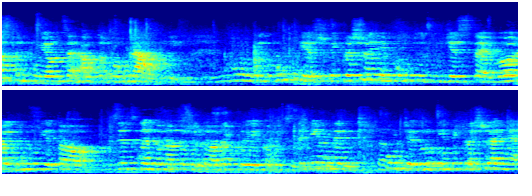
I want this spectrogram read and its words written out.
następujące autopoprawki. Punkt pierwszy, wykreślenie punktu 20 reguluje to ze względu na to, że to reguluje kodeks cywilny. W punkcie drugim wykreślenie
